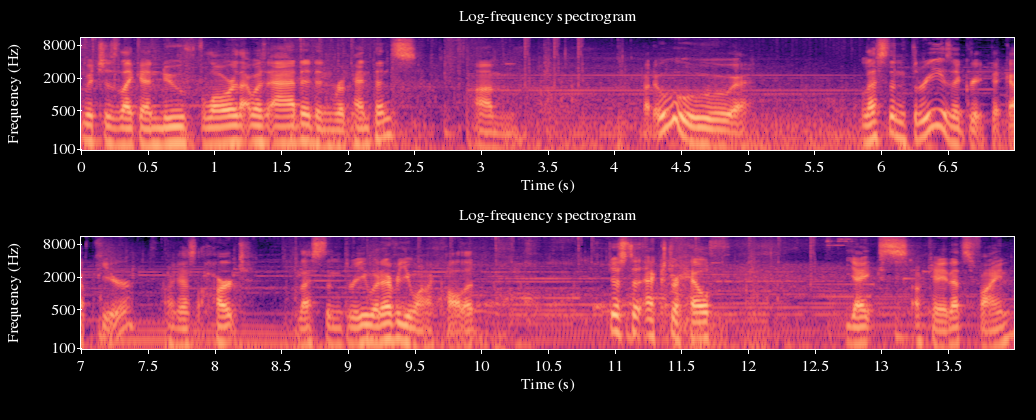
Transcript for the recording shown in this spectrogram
which is like a new floor that was added in Repentance. Um, but ooh, less than three is a great pickup here. I guess a heart, less than three, whatever you want to call it. Just an extra health. Yikes. Okay, that's fine.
